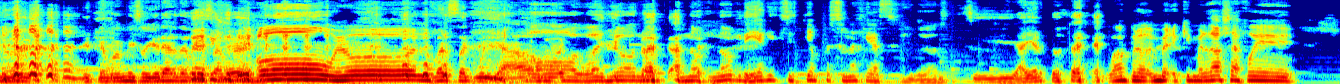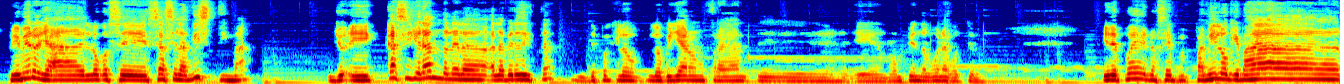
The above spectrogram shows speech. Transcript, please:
No, este weón me hizo llorar de risa, weón. Oh, weón. Barça culiao, weón. Oh, weón, yo no, no, no creía que existían personajes así, weón. Sí, hay harto. Weón, pero es que en verdad, o sea, fue. Primero ya el loco se, se hace la víctima, yo, eh, casi llorándole a la, a la periodista, después que lo, lo pillaron fragante, eh, rompiendo alguna cuestión. Y después, no sé, para mí lo que más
